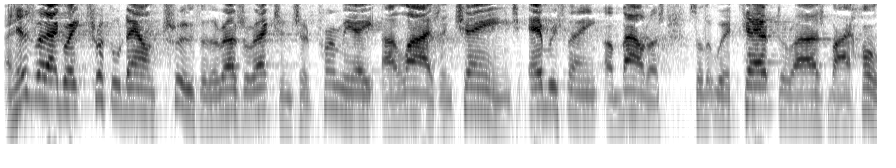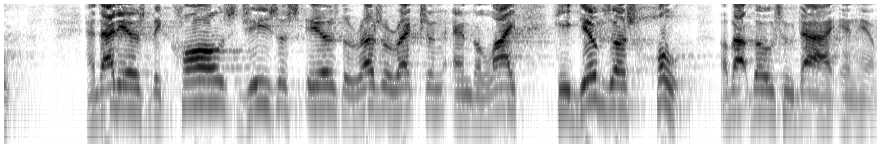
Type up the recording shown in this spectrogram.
And here's where that great trickle down truth of the resurrection should permeate our lives and change everything about us so that we're characterized by hope. And that is because Jesus is the resurrection and the life, He gives us hope about those who die in Him.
